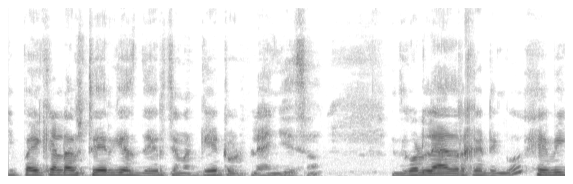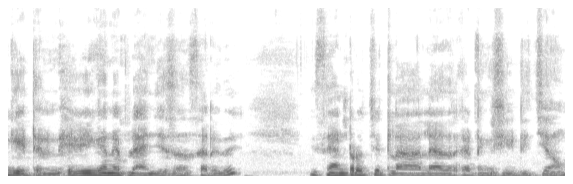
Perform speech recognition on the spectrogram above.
ఈ పైకి వెళ్ళడానికి స్టేర్ గేస్ దగ్గర చిన్న గేట్ ఒకటి ప్లాన్ చేసాం ఇది కూడా లేదర్ కటింగ్ హెవీ గేట్ అండి. హెవీగానే ప్లాన్ చేసాం సార్ ఇది. ఈ సెంటర్ వచ్చి ఇట్లా లేదర్ కటింగ్ షీట్ ఇచ్చాము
